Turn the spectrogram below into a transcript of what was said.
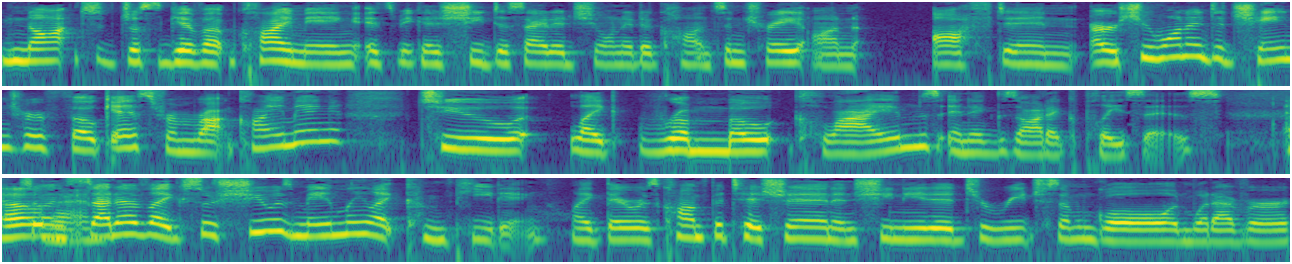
not just give up climbing it's because she decided she wanted to concentrate on often or she wanted to change her focus from rock climbing to like remote climbs in exotic places. Oh, So instead of like so she was mainly like competing. Like there was competition and she needed to reach some goal and whatever,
